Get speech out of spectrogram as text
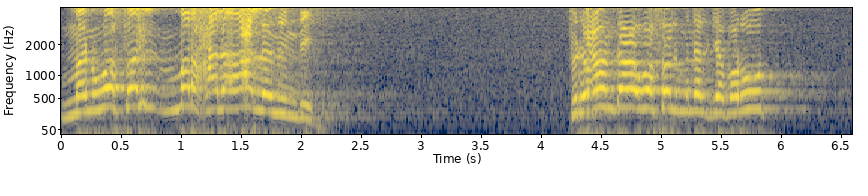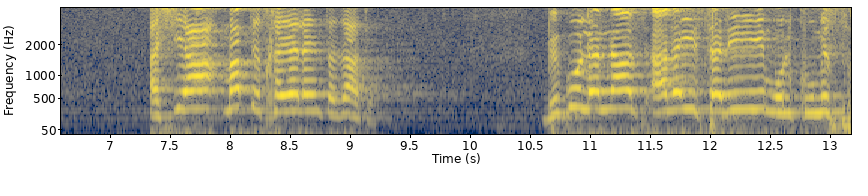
من وصل مرحلة أعلى من دي. فرعون ده وصل من الجبروت. أشياء ما بتتخيلها انت ذاته. بيقول للناس أليس لي ملك مصر؟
